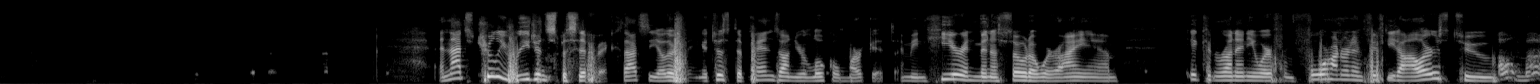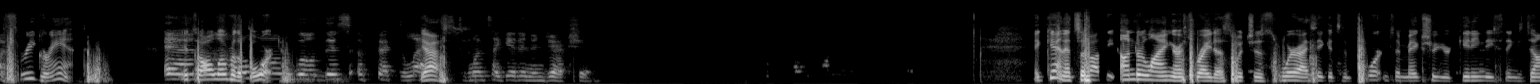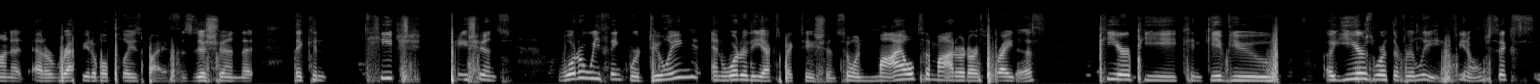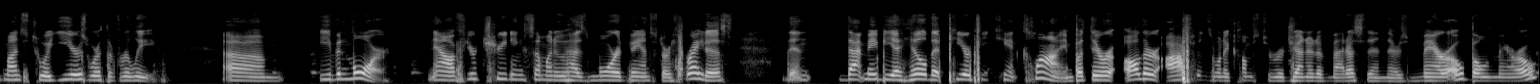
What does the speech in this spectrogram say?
And that's truly region specific that's the other thing. It just depends on your local market. I mean here in minnesota where i am it can run anywhere from $450 to oh my. three grand. And it's all over the board. How will this affect last yes. once i get an injection? Again, it's about the underlying arthritis, which is where I think it's important to make sure you're getting these things done at, at a reputable place by a physician that they can teach patients what do we think we're doing and what are the expectations. So, in mild to moderate arthritis, PRP can give you a year's worth of relief, you know, six months to a year's worth of relief, um, even more. Now, if you're treating someone who has more advanced arthritis, then that may be a hill that PRP can't climb, but there are other options when it comes to regenerative medicine. There's marrow, bone marrow,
